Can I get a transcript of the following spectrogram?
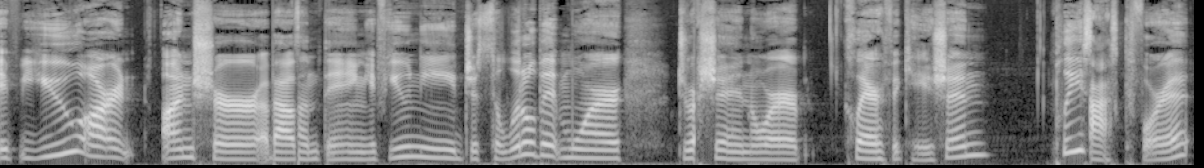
if you are unsure about something, if you need just a little bit more direction or clarification, please ask for it.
